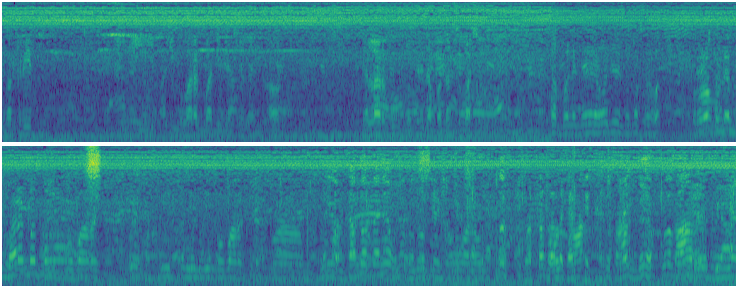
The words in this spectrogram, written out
Bakrit ini mubarak buat diri saya. Oh, jalar bu, bakrit dapat dan boleh deh, oh jadi. सारे दुनिया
